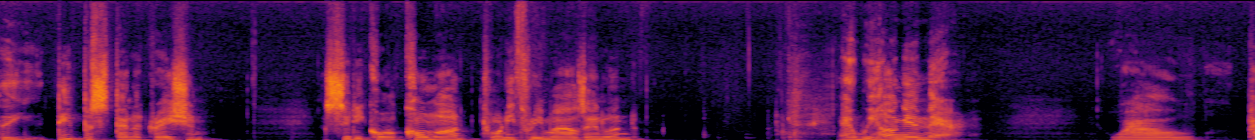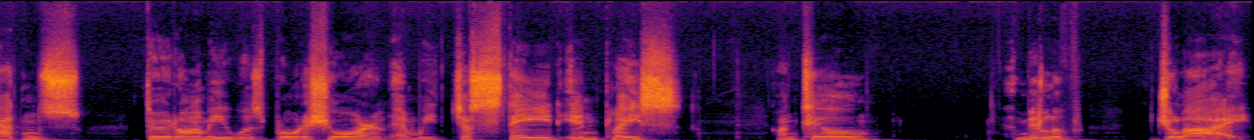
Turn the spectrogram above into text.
the deepest penetration, a city called Caumont, 23 miles inland. And we hung in there while Patton's Third Army was brought ashore, and we just stayed in place until the middle of July,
